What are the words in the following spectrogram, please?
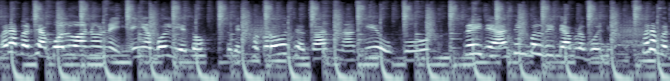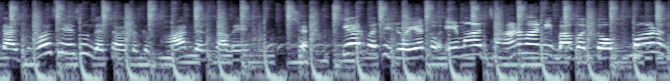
બરાબર છે, આ બોલવાનો નહીં. અહીંયા બોલીએ તો તો કે છકડો જકાત નાકે ઊભો રહી જાય. આ સિમ્પલ રીતે આપણે બોલીએ. બરાબર, તો આ જ છે શું દર્શાવે તો કે ભાર દર્શાવે છે. ત્યાર પછી જોઈએ તો એમાં જાણવાની બાબતો પણ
